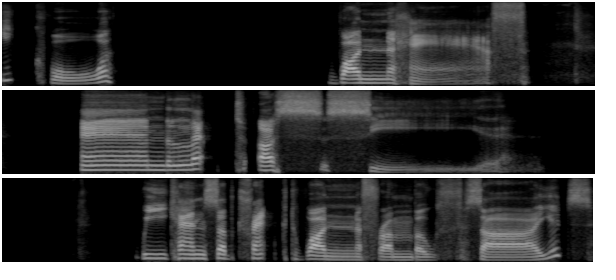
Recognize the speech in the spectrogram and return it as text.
equal one half. And let us see. We can subtract one from both sides.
